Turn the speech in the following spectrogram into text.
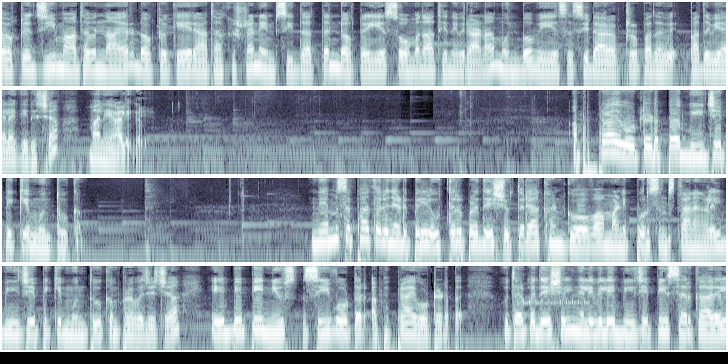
doctor G Madhavan Nair doctor K Radhakrishnan M C Dathan doctor S Somanath എന്നിവരാണ് മുൻപ് V S S C director പദവി പദവി അലങ്കരിച്ച മലയാളികൾ. അഭിപ്രായ വോട്ടെടുപ്പ് ബി ജെ പിക്ക് മുൻതൂക്കം. നിയമസഭാ തെരഞ്ഞെടുപ്പിൽ ഉത്തർപ്രദേശ് ഉത്തരാഖണ്ഡ് ഗോവ മണിപ്പൂർ സംസ്ഥാനങ്ങളിൽ ബി ജെ പിക്ക് മുൻതൂക്കം പ്രവചിച്ച് A B P news C voter അഭിപ്രായ വോട്ടെടുപ്പ്. ഉത്തർപ്രദേശിൽ നിലവിലെ ബി ജെ പി സർക്കാരിൽ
